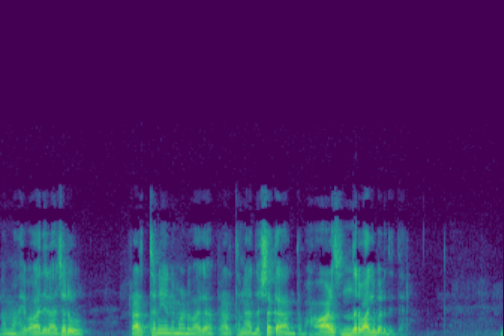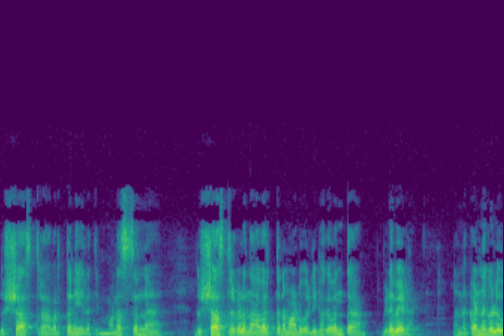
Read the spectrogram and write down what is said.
ನಮ್ಮ ವಾದಿರಾಜರು ಪ್ರಾರ್ಥನೆಯನ್ನು ಮಾಡುವಾಗ ಪ್ರಾರ್ಥನಾ ದಶಕ ಅಂತ ಬಹಳ ಸುಂದರವಾಗಿ ಬರೆದಿದ್ದಾರೆ. ದುಶಾಸ್ತ್ರ ವರ್ತನೆ ಇರತಿ. ಮನಸ್ಸನ್ನ ದುಶಾಸ್ತ್ರಗಳನ್ನು ಆವರ್ತನ ಮಾಡುವಲ್ಲಿ ಭಗವಂತ ಬಿಡಬೇಡ. ನನ್ನ ಕಣ್ಣುಗಳು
